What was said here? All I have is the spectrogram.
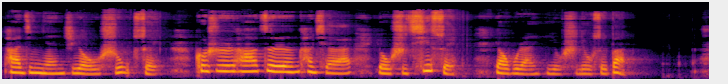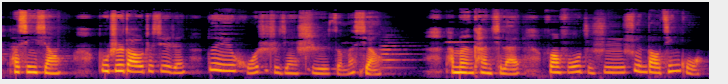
她今年只有十五岁，可是她自认看起来有十七岁，要不然也有十六岁半。她心想：不知道这些人对活着这件事怎么想？他们看起来仿佛只是顺道经过。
